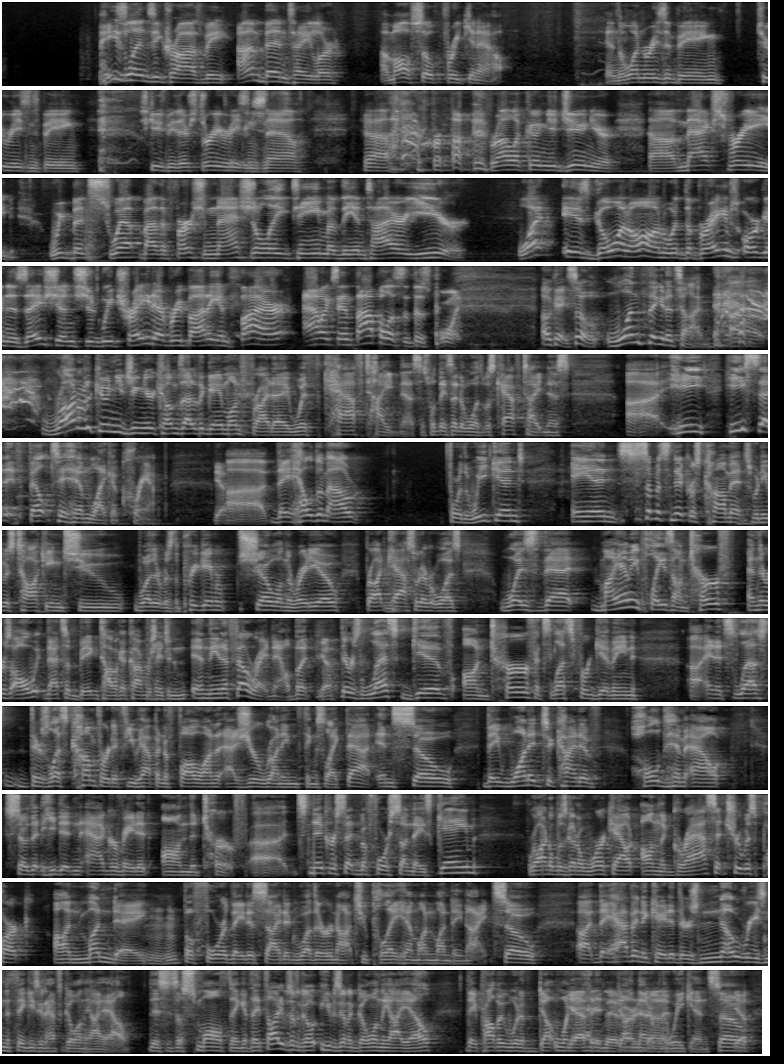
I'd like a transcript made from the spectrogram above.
He's Lindsey Crosby. I'm Ben Taylor. I'm also freaking out. And the one reason being, two reasons being, excuse me, there's three reasons now. Uh, Ronald Acuna Jr., uh, Max Fried. We've been swept by the first National League team of the entire year. What is going on with the Braves organization? Should we trade everybody and fire Alex Anthopoulos at this point? Okay, so one thing at a time. Uh, Ronald Acuna Jr. comes out of the game on Friday with calf tightness. That's what they said it was. Was calf tightness. Uh, he he said it felt to him like a cramp. Yeah. Uh, they held him out for the weekend. And some of Snitker's comments when he was talking to whether it was the pregame show on the radio broadcast, mm. whatever it was, was that Miami plays on turf, and there's always that's a big topic of conversation in the NFL right now. But yeah. there's less give on turf; it's less forgiving, uh, and it's less. There's less comfort if you happen to fall on it as you're running things like that. And so they wanted to kind of hold him out so that he didn't aggravate it on the turf. Uh, Snitker said before Sunday's game, Ronald was going to work out on the grass at Truist Park on Monday mm-hmm. before they decided whether or not to play him on Monday night. So uh, they have indicated there's no reason to think he's going to have to go on the IL. This is a small thing. If they thought he was going to go, he was going to go on the IL. They probably would have done, went yeah, ahead and done that done over it. the weekend. So yep.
